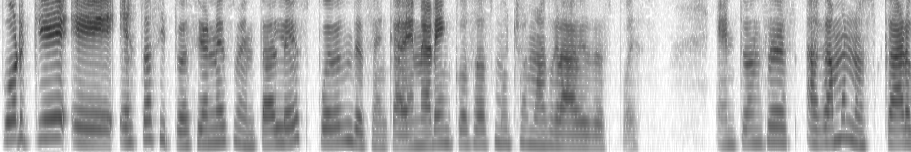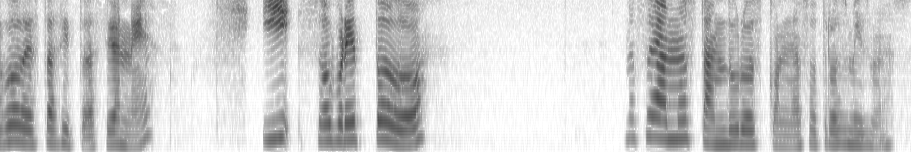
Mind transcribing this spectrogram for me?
porque eh, estas situaciones mentales pueden desencadenar en cosas mucho más graves después. Entonces, hagámonos cargo de estas situaciones y sobre todo, no seamos tan duros con nosotros mismos.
